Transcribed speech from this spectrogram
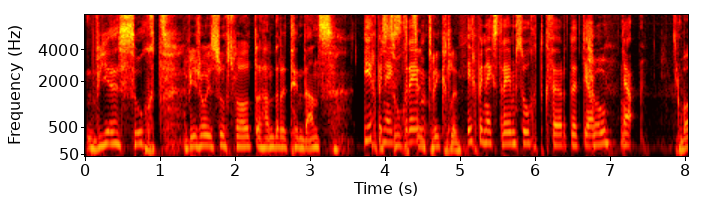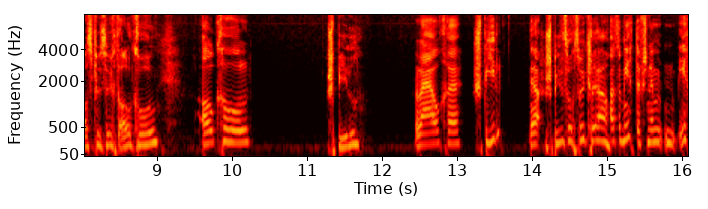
wie Sucht, wie ist euer Suchtverhalten? Haben ihr eine Tendenz, Ich bin Sucht zu entwickeln? ich bin extrem suchtgefährdet, ja. Schon? Ja. Was für Sucht? Alkohol? Alkohol, Spiel? Rauchen, Spiel. Ja. Spielsucht wirklich auch? Also mich darfst du nicht, mehr- ich,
